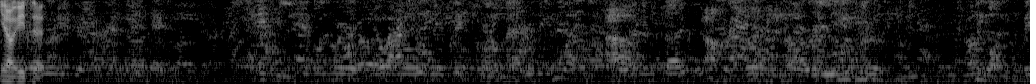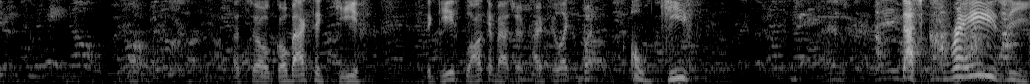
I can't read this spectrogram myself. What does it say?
you know, eats it. So go back to Gief. The Gief Blanka matchup. I feel like, but oh, Gief. That's crazy.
